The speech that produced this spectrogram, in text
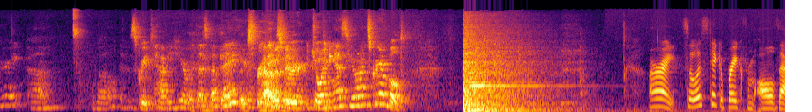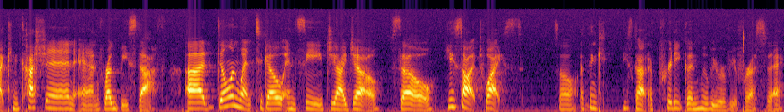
All right. Um, well, it was great to have you here with us, Beppe. Thanks for having me. Thanks for joining us here on Scrambled. All right, so let's take a break from all of that concussion and rugby stuff. Uh, Dylan went to go and see G.I. Joe, so he saw it twice. So I think he's got a pretty good movie review for us today.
